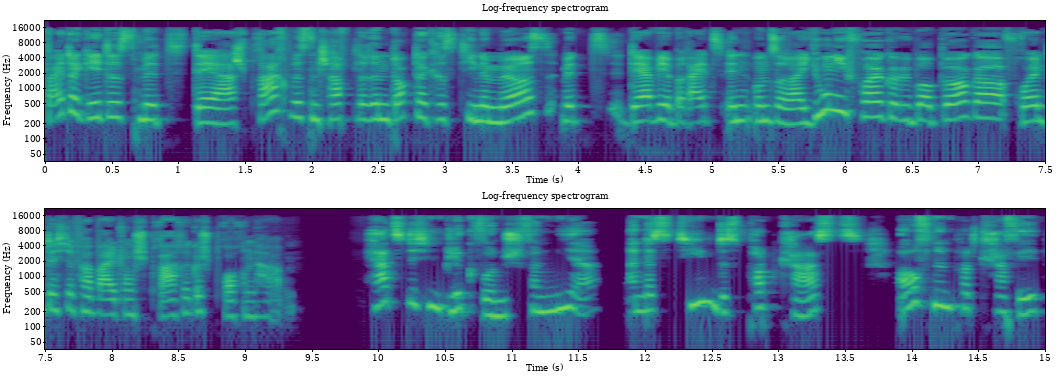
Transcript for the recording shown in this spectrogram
Weiter geht es mit der Sprachwissenschaftlerin Dr. Christine Mörs, mit der wir bereits in unserer Juni-Folge über bürgerfreundliche Verwaltungssprache gesprochen haben. Herzlichen Glückwunsch von mir an das Team des Podcasts Auf nen Podcafé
